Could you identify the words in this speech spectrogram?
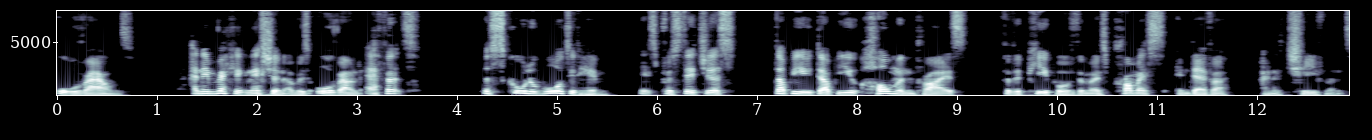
all round, and in recognition of his all round efforts, the school awarded him its prestigious W. W. Holman Prize for the pupil of the most promise, endeavour, and achievement.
